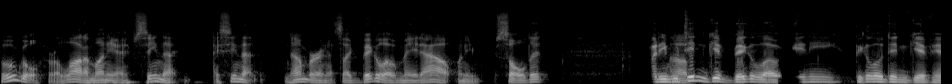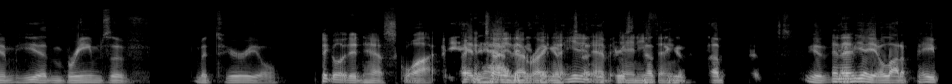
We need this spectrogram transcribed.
Fugal for a lot of money. I've seen that. I seen that number, and it's like Bigelow made out when he sold it. But he uh, didn't give Bigelow any. Bigelow didn't give him. He had reams of material. Bigelow didn't have squat. I can tell you that right now. He didn't have nothing anything. of substance. Yeah, And then- yeah, he had a lot of paper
